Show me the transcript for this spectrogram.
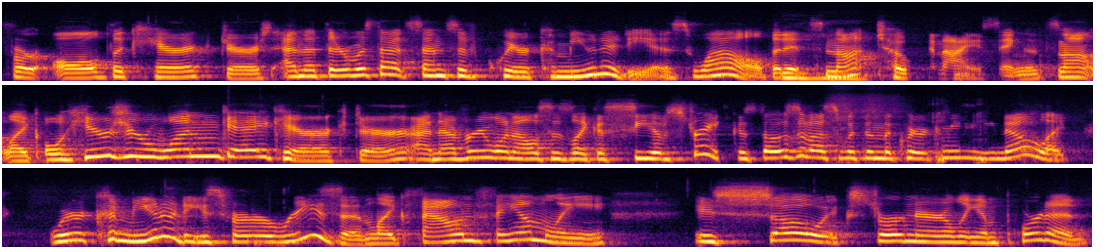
for all the characters and that there was that sense of queer community as well that it's mm-hmm. not tokenizing. It's not like oh here's your one gay character and everyone else is like a sea of straight because those of us within the queer community know like we're communities for a reason. Like found family is so extraordinarily important.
